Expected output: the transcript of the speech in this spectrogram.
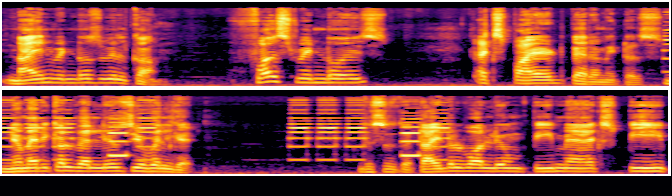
nine windows will come. First window is expired parameters. Numerical values you will get. This is the tidal volume pmax p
